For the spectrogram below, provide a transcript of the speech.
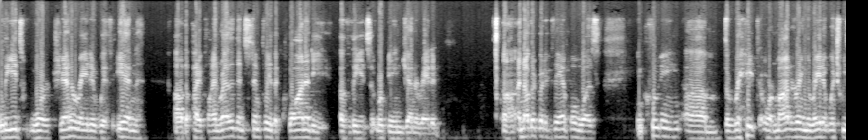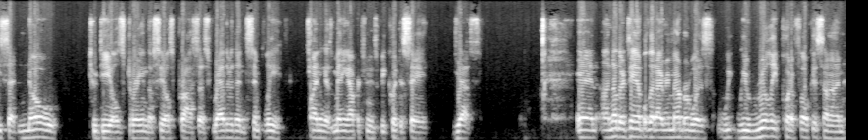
leads were generated within uh, the pipeline rather than simply the quantity of leads that were being generated. Uh, another good example was including um, the rate or monitoring the rate at which we said no to deals during the sales process rather than simply finding as many opportunities we could to say yes. And another example that I remember was we, we really put a focus on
